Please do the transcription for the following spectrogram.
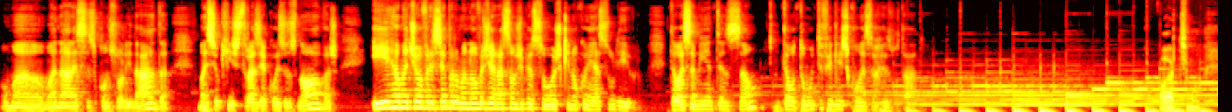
uma, uma análise consolidada, mas eu quis trazer coisas novas e realmente oferecer para uma nova geração de pessoas que não conhecem o livro. Então essa é a minha intenção, então eu estou muito feliz com esse resultado. Ótimo.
